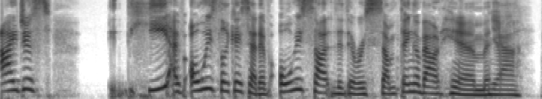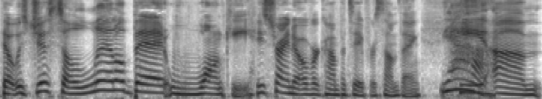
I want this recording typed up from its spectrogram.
i just he i've always like i said i've always thought that there was something about him Yeah. That was just a little bit wonky He's trying to overcompensate for something. Yeah. He um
